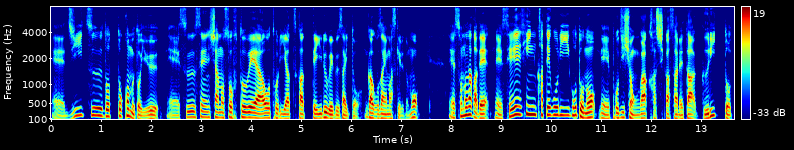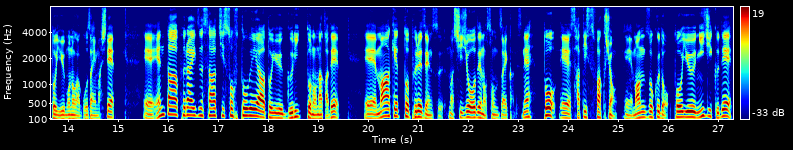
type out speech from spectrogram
えー g2.com という、えー数千社のソフトウェアを取り扱っているウェブサイトがございますけれども、えーその中で、えー製品カテゴリーごとの、えーポジションが可視化されたグリッドというものがございまして、えー Enterprise Search Software というグリッドの中で、えー Market Presence、まあ、市場での存在感ですね。と、えー Satisfaction、えー満足度という二軸で、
